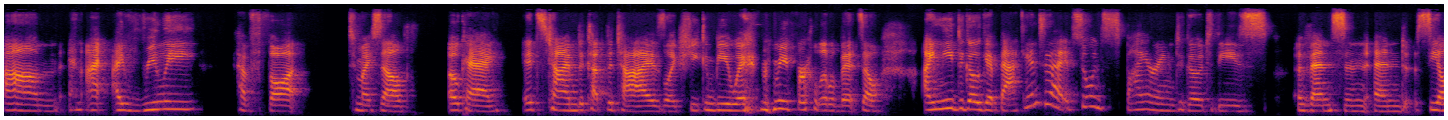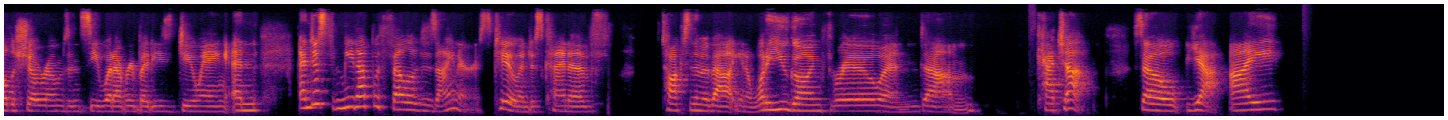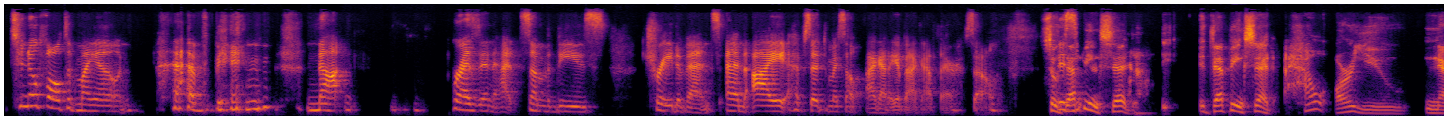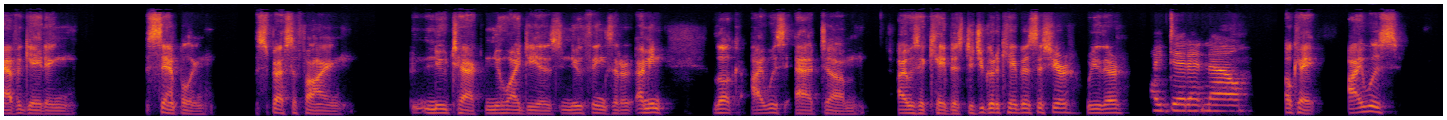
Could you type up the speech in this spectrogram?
um, and I I really have thought to myself, okay, it's time to cut the ties. Like she can be away from me for a little bit. So I need to go get back into that. It's so inspiring to go to these events and and see all the showrooms and see what everybody's doing and and just meet up with fellow designers too and just kind of talk to them about you know what are you going through and um, catch up so yeah i to no fault of my own have been not present at some of these trade events. And I have said to myself, I got to get back out there. So, so that being said, that being said, how are you navigating sampling, specifying new tech, new ideas, new things that are, I mean, look, I was at, um, I was at KBIS. Did you go to KBIS this year? Were you there? I didn't know. Okay. I was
